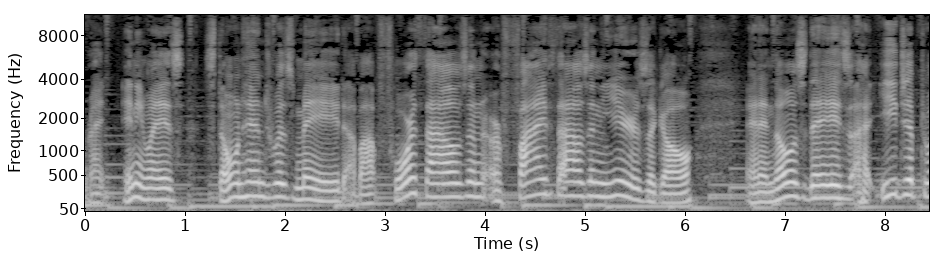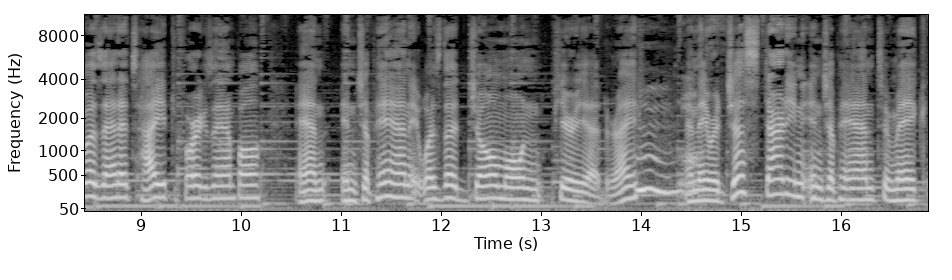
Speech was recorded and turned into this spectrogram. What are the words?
う Right. Anyways, Stonehenge was made about 4,000 or 5,000 years ago. And in those days, uh, Egypt was at its height, for example. And in Japan, it was the Jomon period, right? And they were just starting in Japan to make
